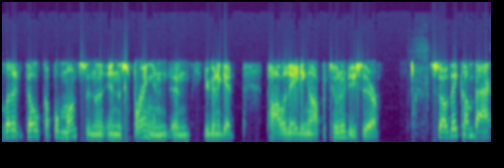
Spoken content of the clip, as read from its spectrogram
let it go a couple months in the in the spring, and and you're going to get pollinating opportunities there. So they come back.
